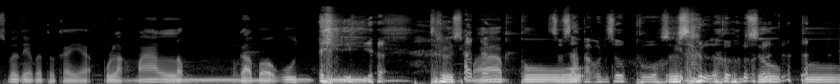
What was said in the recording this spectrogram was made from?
Seperti apa tuh kayak pulang malam nggak bawa kunci, terus Iya. Kadang mabuk, Susah bangun subuh. susah gitu loh. bangun subuh,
